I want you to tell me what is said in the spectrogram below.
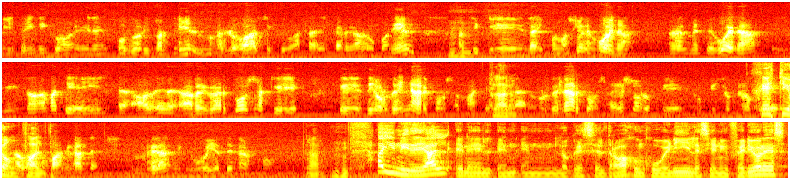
y técnico en el fútbol infantil, más lo hace, que va a estar encargado con él. Así que la información es buena, realmente es buena, y nada más que eh, arreglar cosas que, de ordenar cosas más que claro. ordenar cosas, eso es lo que, yo creo que Gestión es falta. Más grande, que voy a tener. Hay un ideal en, el, en, lo que es el trabajo en juveniles y en inferiores,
